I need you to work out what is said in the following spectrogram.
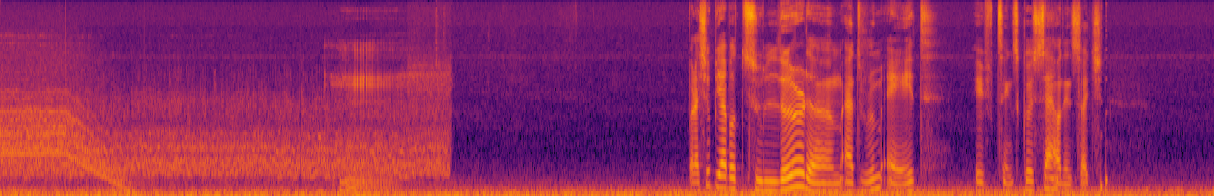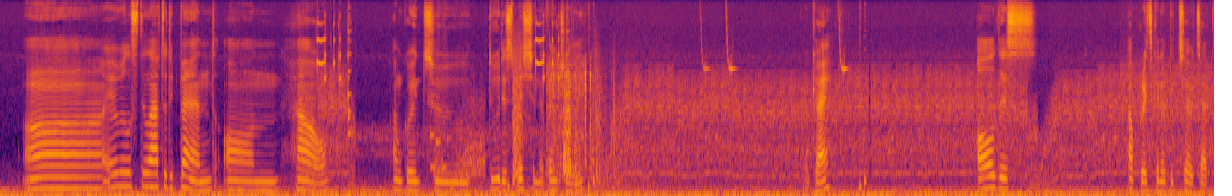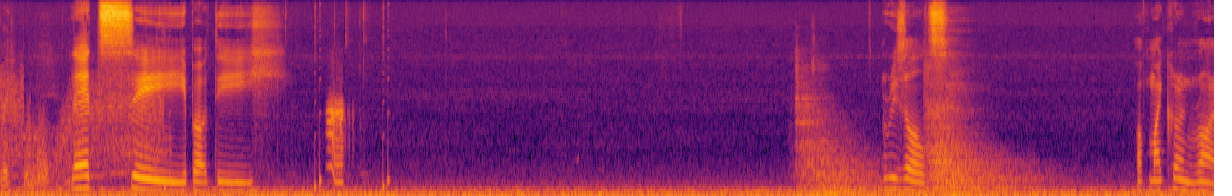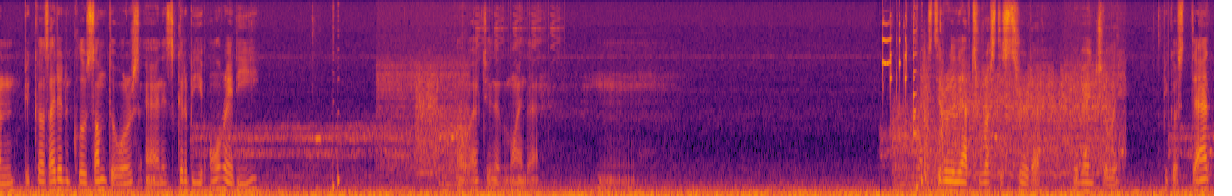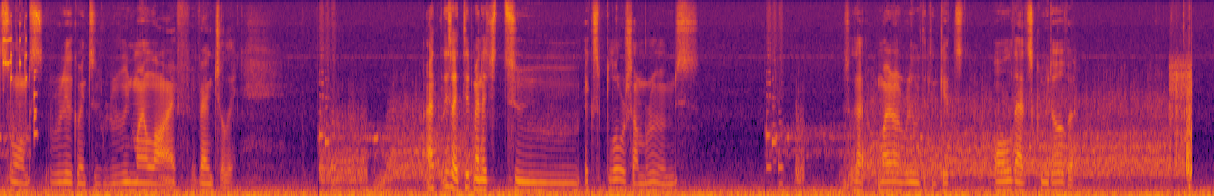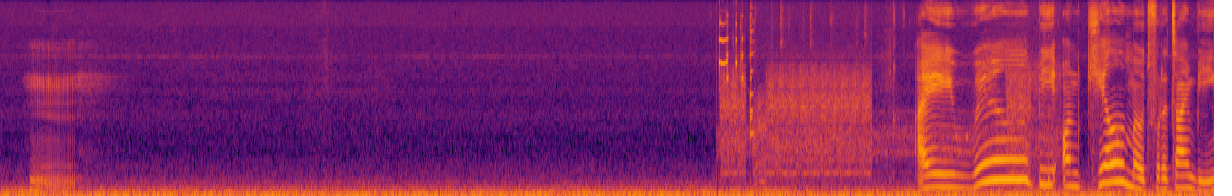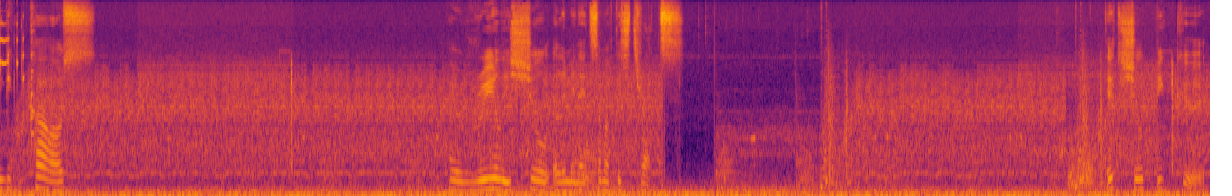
Hmm. But I should be able to lure them at room 8 if things go south and such. Uh, will still have to depend on how I'm going to do this mission eventually. Okay. All this upgrades gonna be totally. Let's see about the results of my current run because I didn't close some doors and it's gonna be already. Oh actually never mind that. Hmm. still really have to rush this through though eventually because that swarm's really going to ruin my life eventually. At least I did manage to explore some rooms so that Myra really didn't get all that screwed over Hmm. I will be on kill mode for the time being because I really should eliminate some of these threats. It should be good.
